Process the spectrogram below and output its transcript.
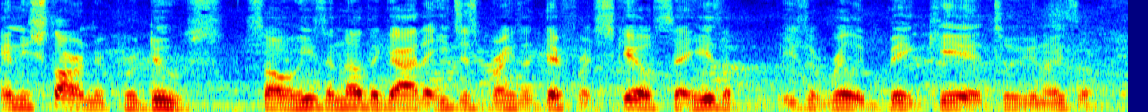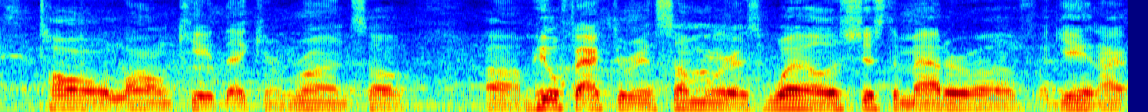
and he's starting to produce. So he's another guy that he just brings a different skill set. He's a he's a really big kid too. You know, he's a tall, long kid that can run. So um, he'll factor in somewhere as well. It's just a matter of again, I,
